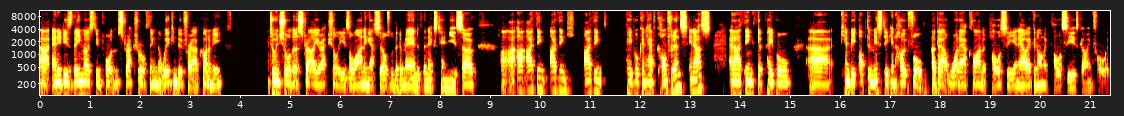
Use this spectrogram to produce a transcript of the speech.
Uh, and it is the most important structural thing that we can do for our economy to ensure that Australia actually is aligning ourselves with the demand of the next 10 years. So I, I think I think I think people can have confidence in us, and I think that people uh, can be optimistic and hopeful about what our climate policy and our economic policy is going forward.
